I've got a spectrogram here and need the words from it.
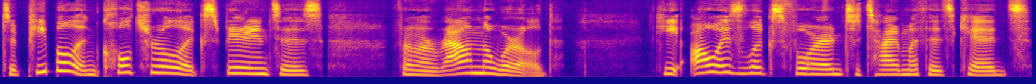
to people and cultural experiences from around the world. He always looks forward to time with his kids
